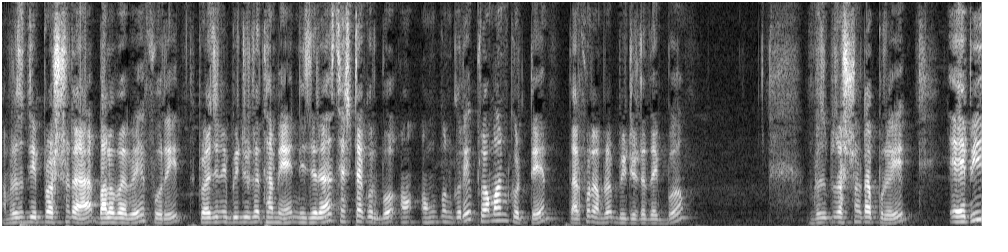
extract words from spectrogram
আমরা যদি প্রশ্নটা ভালোভাবে পড়ি, প্রয়োজনীয় ভিডিওটা থামিয়ে নিজেরা চেষ্টা করব অঙ্কন করে প্রমাণ করতে। তারপর আমরা ভিডিওটা দেখব। আমরা যদি প্রশ্নটা পড়ি এবি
